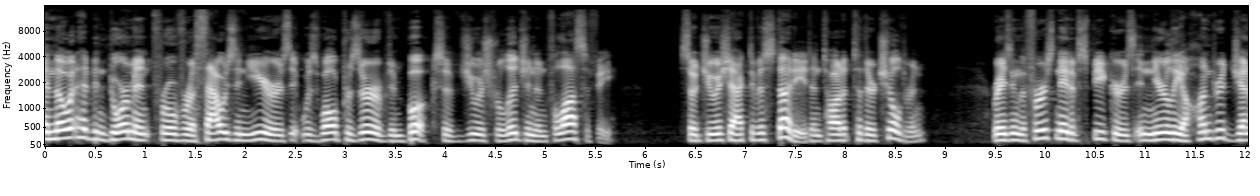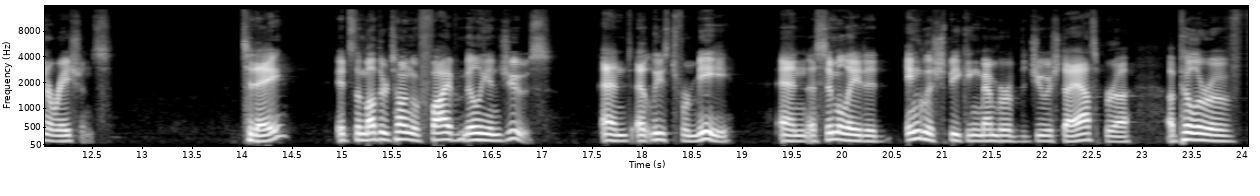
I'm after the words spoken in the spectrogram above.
And though it had been dormant for over a thousand years, it was well preserved in books of Jewish religion and philosophy. So Jewish activists studied and taught it to their children, raising the first native speakers in nearly a hundred generations. Today, it's the mother tongue of five million Jews and at least for me, an assimilated English speaking member of the Jewish diaspora, a pillar of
